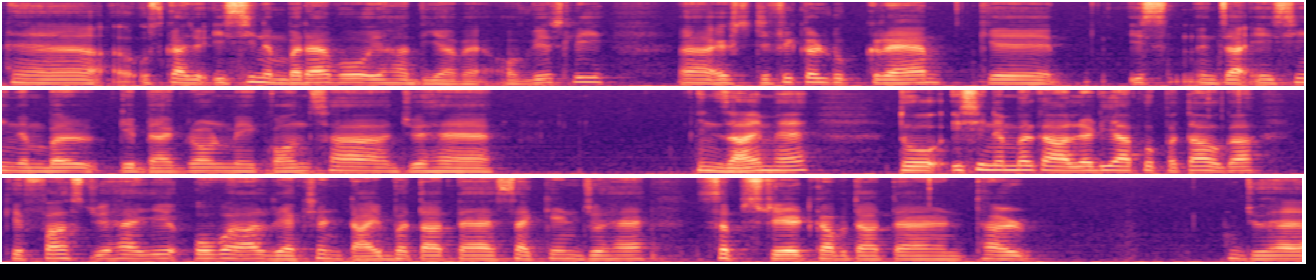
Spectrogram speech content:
उसका जो इसी नंबर है वो यहाँ दिया हुआ है। Obviously it's difficult to cram के इस इसी नंबर के बैकग्राउंड में कौन सा जो है इंजाइम है। तो इसी नंबर का ऑलरेडी आपको पता होगा कि फ़र्स्ट जो है ये ओवरऑल रिएक्शन टाइप बताता है सेकंड जो है सबस्ट्रेट का बताता है एंड थर्ड जो है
